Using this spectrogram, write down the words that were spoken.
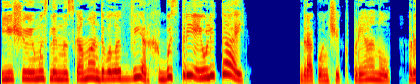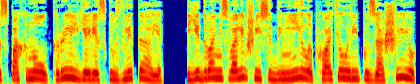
еще и мысленно скомандовала «Вверх! Быстрее, улетай!» Дракончик прянул, распахнул крылья, резко взлетая, Едва не свалившийся Даниил обхватил Рипа за шею,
